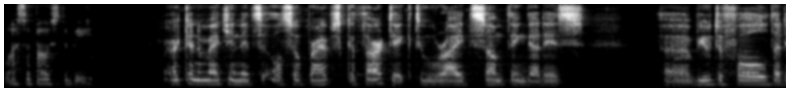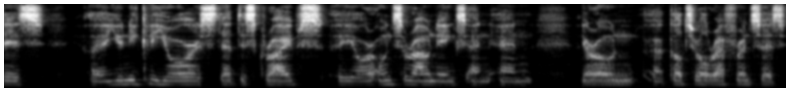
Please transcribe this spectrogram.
was supposed to be. I can imagine it's also perhaps cathartic to write something that is uh, beautiful, that is uh, uniquely yours, that describes your own surroundings and, and your own uh, cultural references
